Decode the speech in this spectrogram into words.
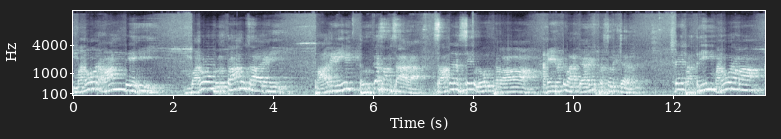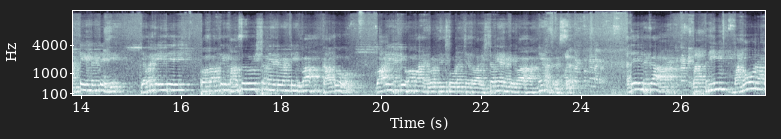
మనోరమాందేహి మనోవృత్తానుసారిణి పారిణి దుర్గ సంసార సాధనస్య కులోద్భవా అనేటువంటి వాక్యాన్ని ప్రస్తుతించారు. అంటే పత్ని మనోరమ అంటే ఏంటంటే ఎవరికైతే కొంతమందికి మనసులో ఇష్టమైనటువంటి వివాహం కాదో వారి చండీ హోమాన్ని నిర్వర్తించుకోవడం చేత వారి ఇష్టమైనటువంటి వివాహాన్ని ఆచరిస్తారు. అదేవిధంగా పత్ని మనోరమ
